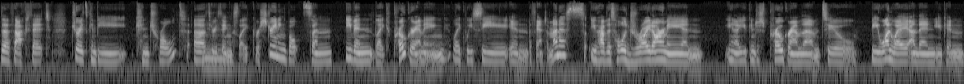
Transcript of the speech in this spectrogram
the fact that droids can be controlled uh, through things like restraining bolts and even like programming, like we see in The Phantom Menace. You have this whole droid army, and you know, you can just program them to be one way, and then you can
